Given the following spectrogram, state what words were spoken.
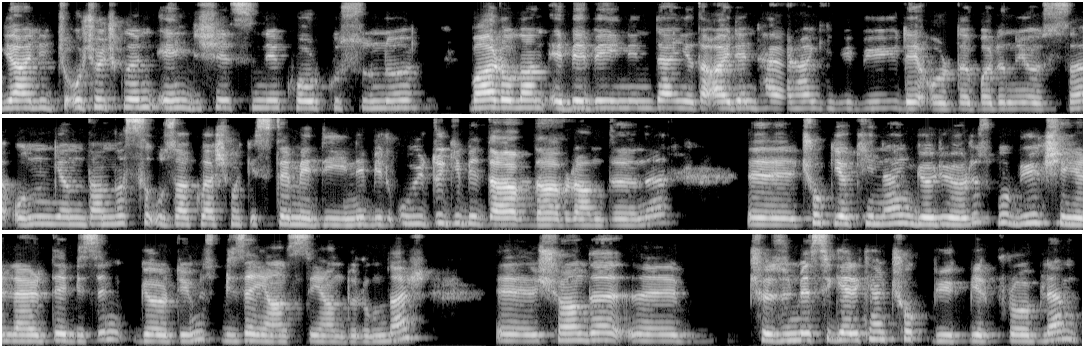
yani o çocukların endişesini, korkusunu, var olan ebeveyninden ya da ailenin herhangi bir büyüğüyle orada barınıyorsa onun yanından nasıl uzaklaşmak istemediğini, bir uydu gibi dav davrandığını e, çok yakinen görüyoruz. Bu büyük şehirlerde bizim gördüğümüz, bize yansıyan durumlar. E, şu anda e, çözülmesi gereken çok büyük bir problem,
